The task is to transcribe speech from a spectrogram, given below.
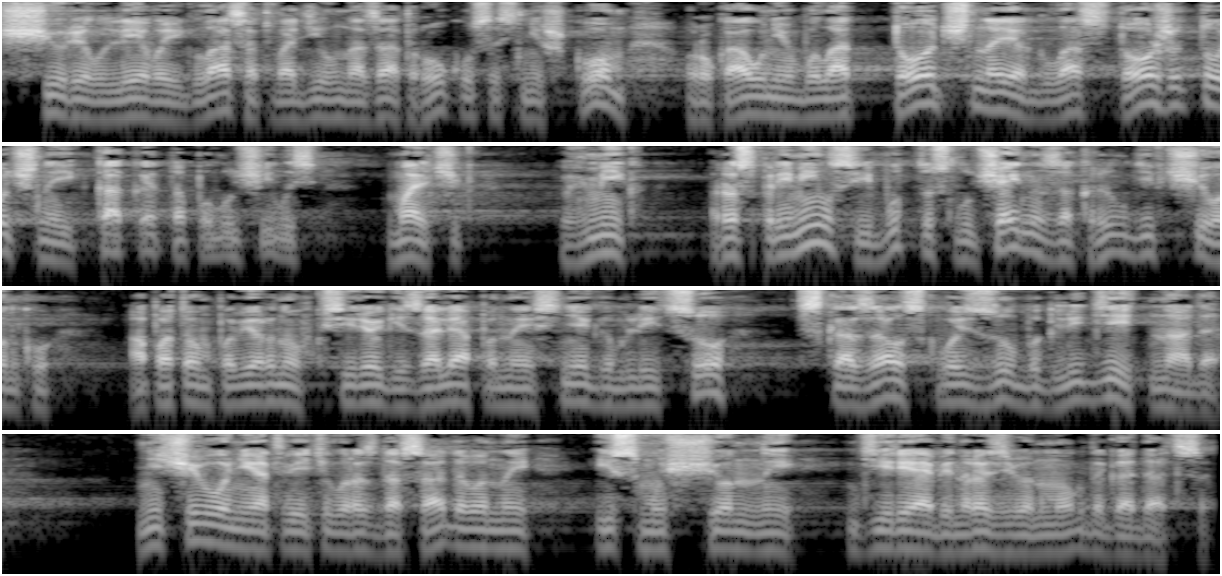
щурил левый глаз, отводил назад руку со снежком. Рука у него была точная, глаз тоже точный. Как это получилось? Мальчик вмиг распрямился и будто случайно закрыл девчонку, а потом, повернув к Сереге заляпанное снегом лицо, сказал сквозь зубы «глядеть надо». Ничего не ответил раздосадованный и смущенный Дерябин, разве он мог догадаться?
